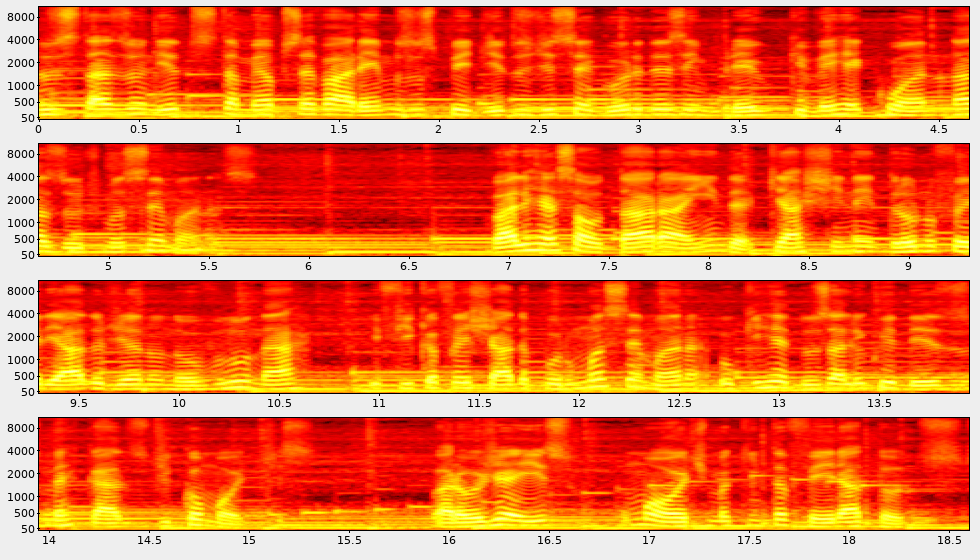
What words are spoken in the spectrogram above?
Nos Estados Unidos também observaremos os pedidos de seguro-desemprego que vem recuando nas últimas semanas. Vale ressaltar ainda que a China entrou no feriado de Ano Novo Lunar e fica fechada por uma semana, o que reduz a liquidez dos mercados de commodities. Para hoje é isso, uma ótima quinta-feira a todos.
